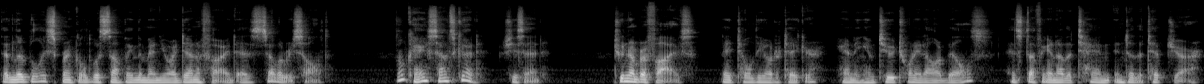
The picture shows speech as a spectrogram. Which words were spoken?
then liberally sprinkled with something the menu identified as celery salt. Okay, sounds good, she said. Two number fives, Nate told the order taker, handing him two $20 bills and stuffing another 10 into the tip jar.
